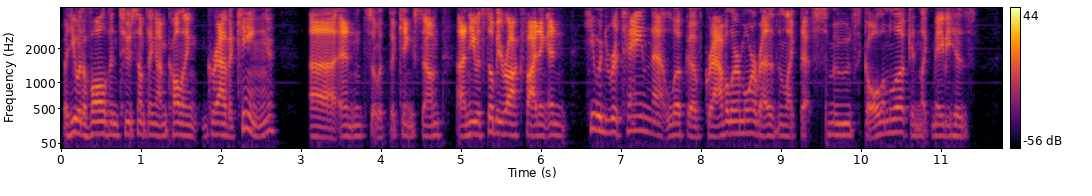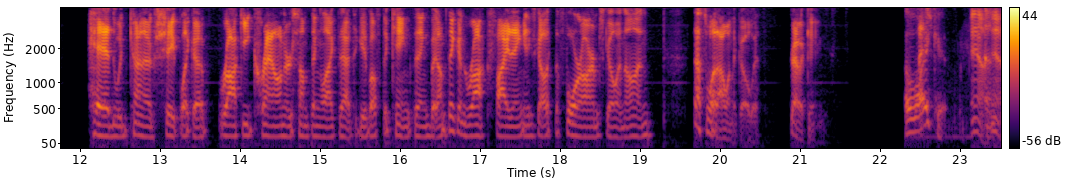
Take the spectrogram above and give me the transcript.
but he would evolve into something I'm calling Grava King. Uh, and so with the Kingstone, and he would still be rock fighting, and he would retain that look of Graveler more rather than like that smooth Golem look, and like maybe his head would kind of shape like a rocky crown or something like that to give off the king thing. But I'm thinking rock fighting, and he's got like the forearms going on. That's what I want to go with. Grava King. I like it. Yeah, Yeah. yeah.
